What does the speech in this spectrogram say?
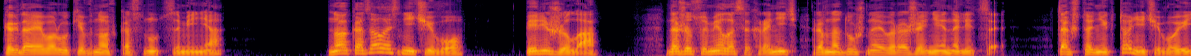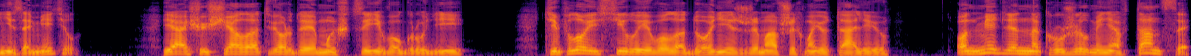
когда его руки вновь коснутся меня. Но оказалось ничего, пережила, даже сумела сохранить равнодушное выражение на лице, так что никто ничего и не заметил. Я ощущала твердые мышцы его груди, тепло и силу его ладоней, сжимавших мою талию. Он медленно кружил меня в танце,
